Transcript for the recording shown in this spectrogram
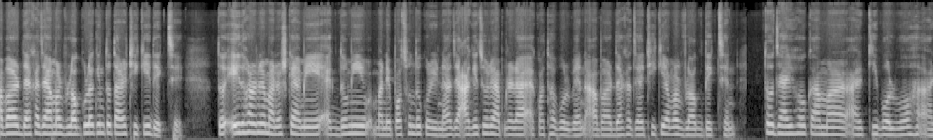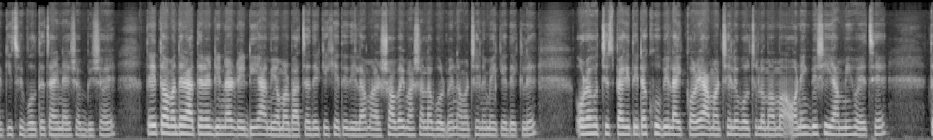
আবার দেখা যায় আমার ব্লগগুলো কিন্তু তারা ঠিকই দেখছে। তো এই ধরনের মানুষকে আমি একদমই মানে পছন্দ করি না যে আগে চড়ে আপনারা কথা বলবেন, আবার দেখা যায় ঠিকই আমার ব্লগ দেখছেন। তো যাই হোক, আমার আর কি বলব, আর কিছু বলতে চাই না এসব বিষয়ে। তো এই তো আমাদের রাতের ডিনার রেডি আমি আমার বাচ্চাদেরকে খেতে দিলাম। আর সবাই মাসাল্লাহ বলবেন আমার ছেলে মেয়েকে দেখলে। ওরা হচ্ছে স্প্যাগেটিটা খুবই লাইক করে। আমার ছেলে বলছিল, মামা, অনেক বেশি ইয়াম্মি হয়েছে। তো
